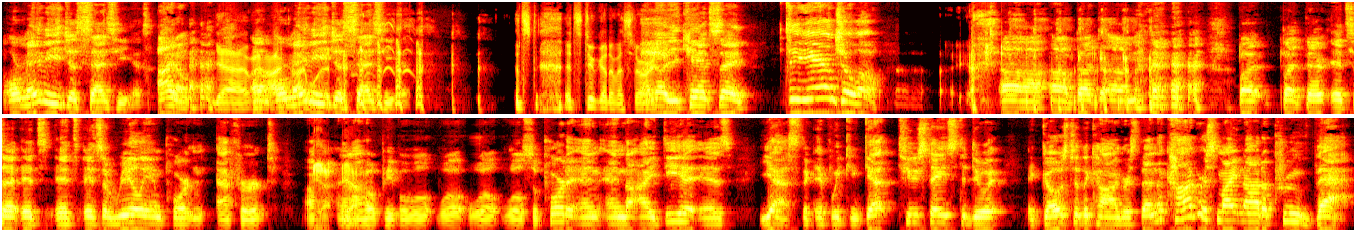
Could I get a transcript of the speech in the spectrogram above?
or maybe he just says he is. I don't. Yeah, Um, I- or I maybe he just says he is. It's it's too good of a story. know you can't say DeAngelo. Uh, uh, but um, but but there, it's a it's it's it's a really important effort, uh, Yeah, and yeah. I hope people will will will will support it. And and the idea is yes, the, if we can get two states to do it, it goes to the Congress. Then the Congress might not approve that,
